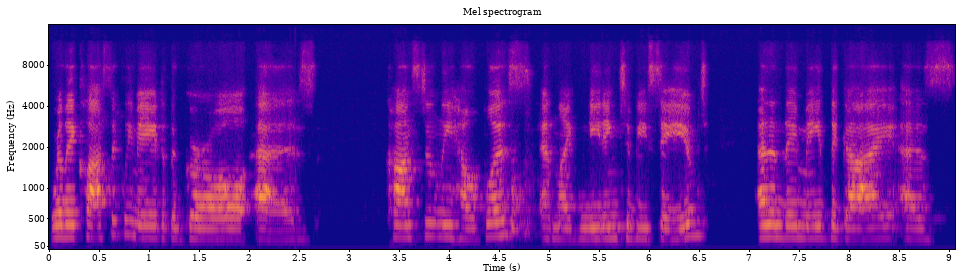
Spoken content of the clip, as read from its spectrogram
where they classically made the girl as constantly helpless and like needing to be saved, and then they made the guy as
